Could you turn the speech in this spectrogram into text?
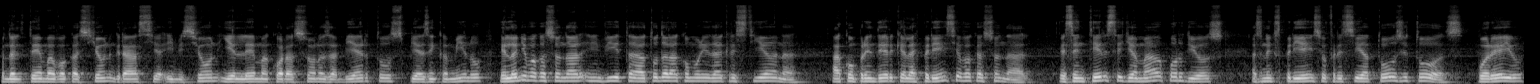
con el tema vocación, gracia y misión y el lema corazones abiertos, pies en camino. El año vocacional invita a toda la comunidad cristiana a comprender que la experiencia vocacional, el sentirse llamado por Dios, es una experiencia ofrecida a todos y todas. Por ello,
